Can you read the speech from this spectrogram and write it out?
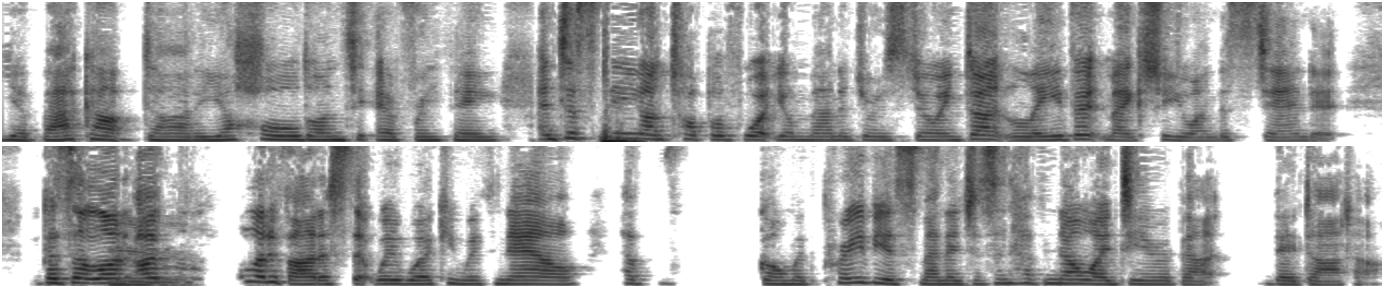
Your backup data, you hold on to everything and just being on top of what your manager is doing. Don't leave it. Make sure you understand it. Because a lot mm. a lot of artists that we're working with now have gone with previous managers and have no idea about their data.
